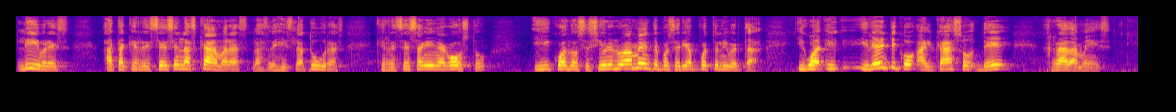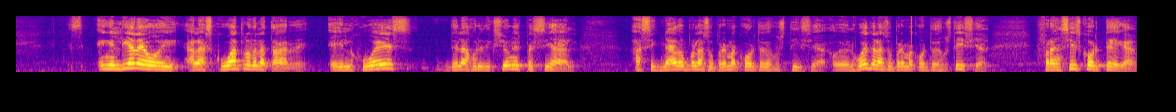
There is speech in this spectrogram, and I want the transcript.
libres hasta que recesen las cámaras, las legislaturas, que recesan en agosto, y cuando sesionen nuevamente, pues sería puesto en libertad. Igual, idéntico al caso de Radamés. En el día de hoy, a las 4 de la tarde, el juez de la jurisdicción especial asignado por la Suprema Corte de Justicia, o el juez de la Suprema Corte de Justicia, Francisco Ortega,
